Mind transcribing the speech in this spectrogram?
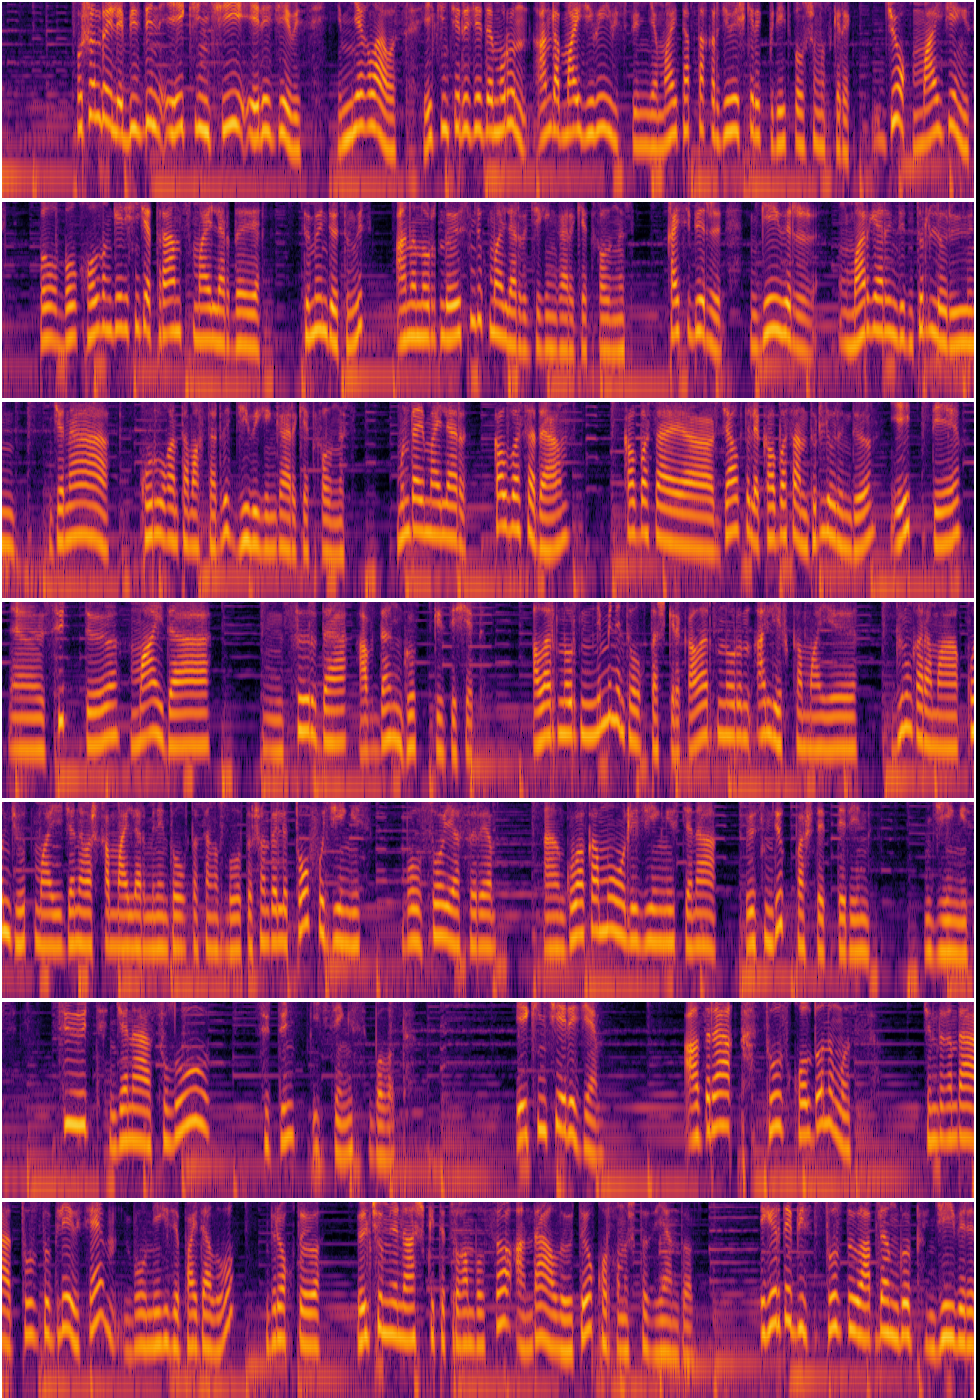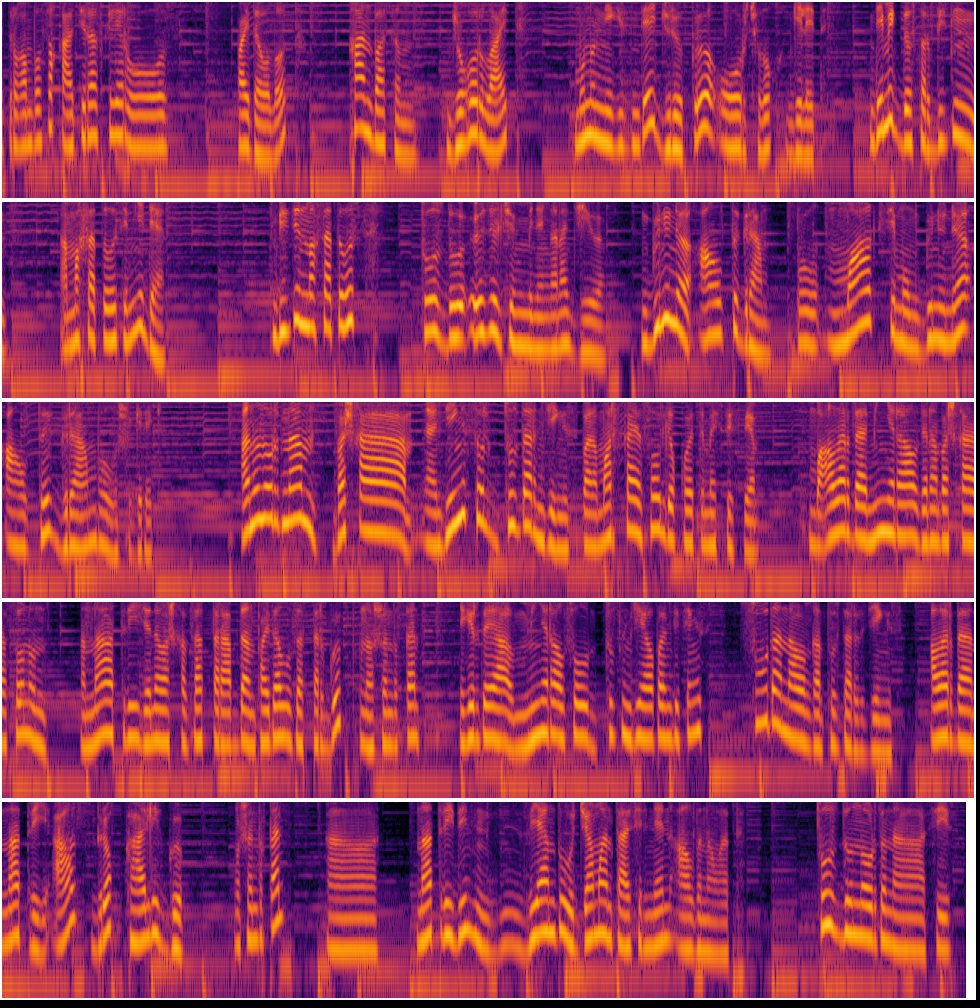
ошондой эле биздин экинчи эрежебиз эмне кылабыз? Экинчи эрежеден мурун анда май жебейбизби эмне май таптакыр жебеш керекпи дейт болушуңуз керек. Жок май жеңиз. Бул колдон келишинче транс майларды төмөндөтүңүз анын ордуна өсүмдүк майларды жегенге аракет кылыңыз кайсы бир кээ бир маргариндин түрлөрүн жана куурулган тамактарды жебегенге аракет кылыңыз мындай майлар колбасада колбаса э, жалпы эле колбасанын түрлөрүндө этте э, сүттө майда сырда абдан көп кездешет. Алардын ордун эмне менен толукташ керек? Алардын ордун оливка майы күн карама кунжут майы жана башка майлар менен толуктасаңыз болот. Ошондой эле тофу жеңиз бул соя сыры гуакамоле жеңиз жана өсүмдүк паштеттерин жеңиз. Сүт жана сулуу сүтүн ичсеңиз болот. Экинчи эреже. Азыраак туз колдонуңуз. Чындыгында тузду билебиз э? Бул негизи пайдалуу бирок өлчөмүнөн ашып кете турган болсо анда ал өтө коркунучтуу зыяндуу эгерде биз тузду абдан көп жей бере турган болсок атеросклероз пайда болот. Кан басым жогорулайт. Мунун негизинде жүрөккө оорчулук келет. Демек достор биздин максатыбыз эмнеде биздин максатыбыз тузду өз өлчөмү менен гана жөө күнүнө алты грамм. Бул максимум күнүнө алты грамм болушу керек. Анын ордуна башка деңиз соль туздарын жеңиз. Баягы морская соль деп коет эмеспизби аларда минерал жана башка сонун натрий жана башка заттар абдан пайдалуу заттар көп. Мына ошондуктан эгерде минерал тузун жей албайм десеңиз суудан алынган туздарды жеңиз. Аларда натрий аз бирок калий көп. Ошондуктан натрийдин зыяндуу жаман таасиринен алдын алат. Туздун ордуна сиз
